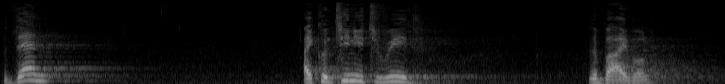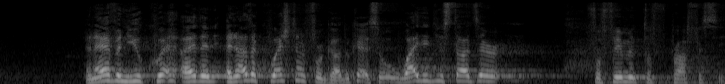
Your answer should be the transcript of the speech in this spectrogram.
But then I continue to read the Bible, and I have a new que- I an, another question for God. Okay, so why did you start there? Fulfillment of prophecy.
